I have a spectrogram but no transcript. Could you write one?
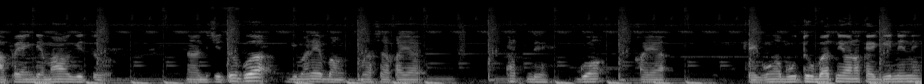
apa yang dia mau gitu. Nah di situ gue gimana ya bang? Merasa kayak eh deh gue kayak kayak gue nggak butuh banget nih orang kayak gini nih.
